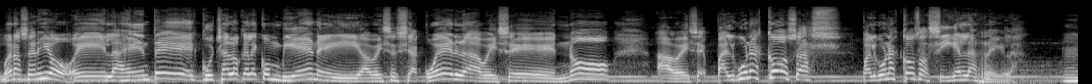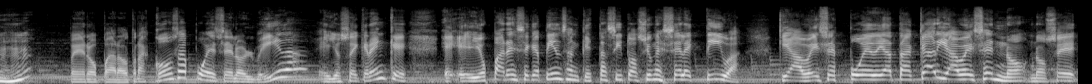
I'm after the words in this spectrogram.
Bueno, Sergio, eh, la gente escucha lo que le conviene y a veces se acuerda, a veces no, a veces, para algunas cosas, para algunas cosas siguen las reglas. Pero para otras cosas, pues se le olvida. Ellos se creen que, eh, ellos parece que piensan que esta situación es selectiva, que a veces puede atacar y a veces no. No sé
